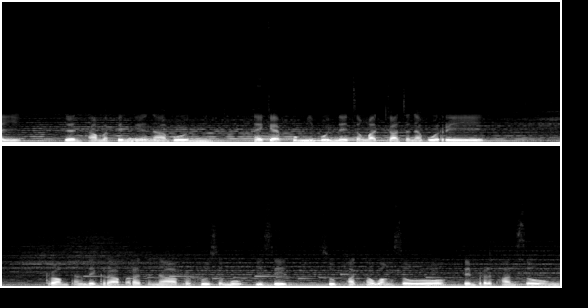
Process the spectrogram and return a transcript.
ย เดินทางมาเป็นเนื้อนาบุญ ให้แก่ผู้มีบุญในจังหวัดกาญจนบุรี พร้อมทั้งได้กราบอาราธนาพระครูสมุพิสิทธิ์สุพัทธวังโสเป็นประธานสงฆ์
